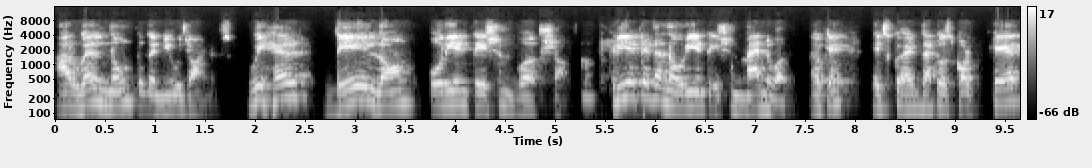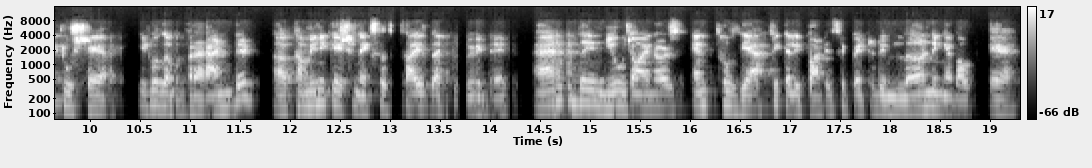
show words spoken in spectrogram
are well known to the new joiners? We held day long orientation workshop, Okay. created an orientation manual. Okay. It's that was called care to share. It was a branded uh, communication exercise that we did, and the new joiners enthusiastically participated in learning about care.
